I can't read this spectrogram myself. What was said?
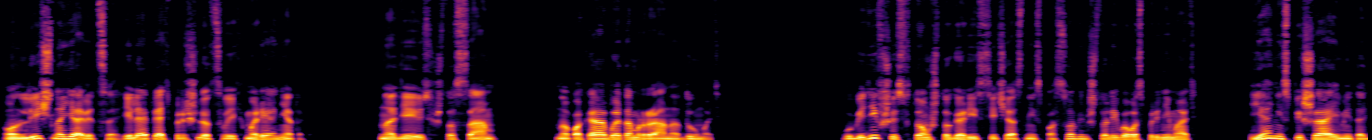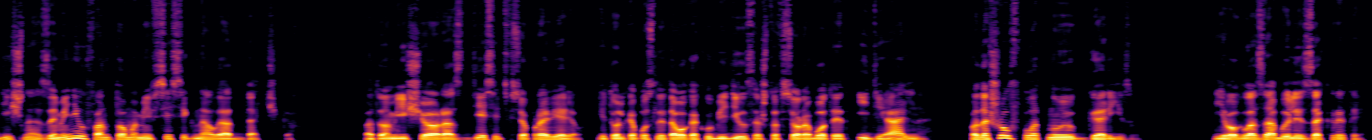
он лично явится или опять пришлет своих марионеток? Надеюсь, что сам. Но пока об этом рано думать. Убедившись в том, что Горис сейчас не способен что-либо воспринимать, я не спеша и методично заменил фантомами все сигналы от датчиков. Потом еще раз десять все проверил, и только после того, как убедился, что все работает идеально, подошел вплотную к Горизу. Его глаза были закрыты,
